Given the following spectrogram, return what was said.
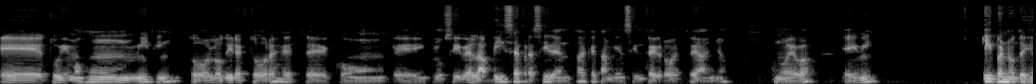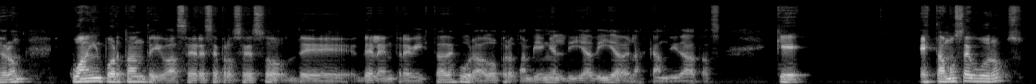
eh, tuvimos un meeting, todos los directores, este, con eh, inclusive la vicepresidenta, que también se integró este año, nueva, Amy. Y pues nos dijeron cuán importante iba a ser ese proceso de, de la entrevista de jurado, pero también el día a día de las candidatas, que estamos seguros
